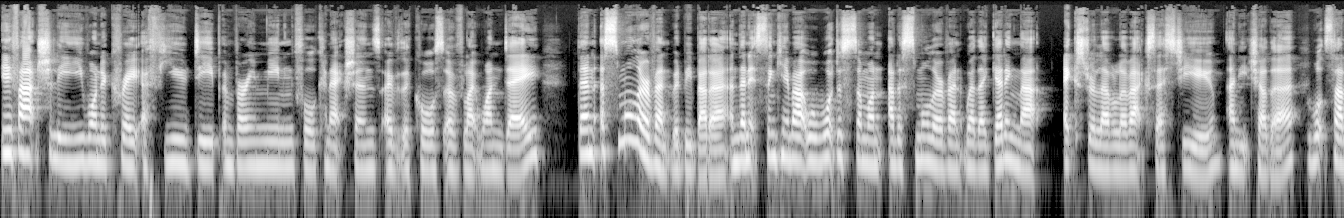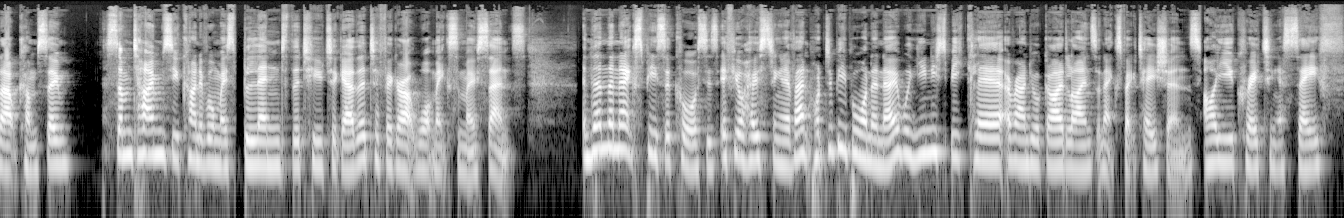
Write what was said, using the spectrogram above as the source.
If actually you want to create a few deep and very meaningful connections over the course of like one day, then a smaller event would be better. And then it's thinking about, well, what does someone at a smaller event where they're getting that extra level of access to you and each other, what's that outcome? So sometimes you kind of almost blend the two together to figure out what makes the most sense. And then the next piece, of course, is if you're hosting an event, what do people want to know? Well, you need to be clear around your guidelines and expectations. Are you creating a safe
